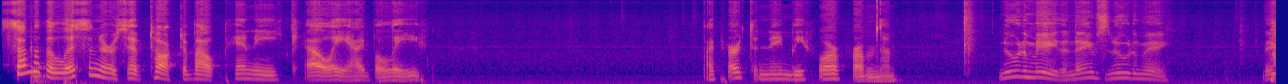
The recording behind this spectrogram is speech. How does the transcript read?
Some of the listeners have talked about Penny Kelly, I believe. I've heard the name before from them. New to me. The name's new to me. Maybe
